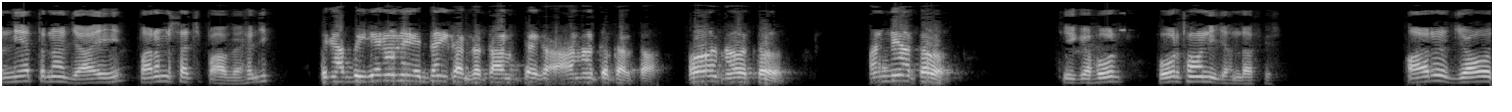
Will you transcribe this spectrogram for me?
ਅਨਿਯਤ ਨਾ ਜਾਏ, ਪਰਮ ਸਚ ਪਾਵੇ। ਹਾਂਜੀ। ਪੰਜਾਬੀ ਜਿਹਨਾਂ ਨੇ ਇਦਾਂ ਹੀ ਕਰ ਦਿੱਤਾ ਅੰਤੇ ਅਨੰਤ ਕਰਤਾ। ਅਨੰਤ ਅਨਿਆਤ ਠੀਕ ਹੈ ਹੋਰ ਹੋਰ ਥਾਂ ਨਹੀਂ ਜਾਂਦਾ ਫਿਰ। ਅਰ ਜੋ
